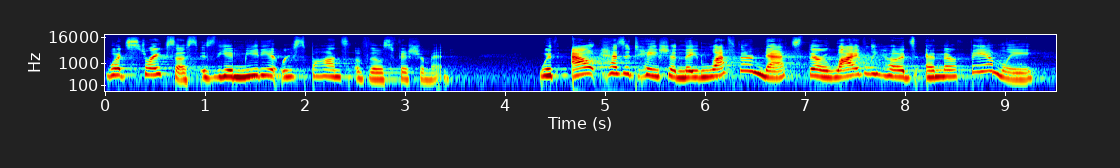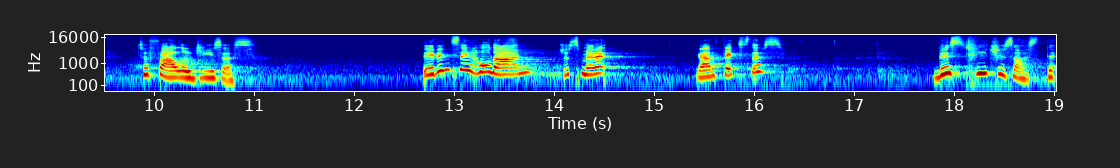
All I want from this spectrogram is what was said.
What strikes us is the immediate response of those fishermen. Without hesitation, they left their nets, their livelihoods, and their family to follow Jesus. They didn't say, hold on, just a minute, got to fix this. This teaches us the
